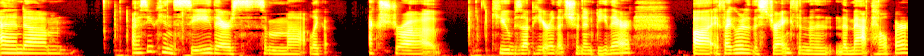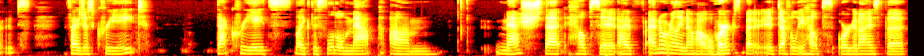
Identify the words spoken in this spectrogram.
And um, as you can see, there's some uh, like extra cubes up here that shouldn't be there. Uh, if I go to the strength and then the map helper, oops, if I just create, that creates like this little map um, mesh that helps it. I've I don't really know how it works, but it definitely helps organize the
